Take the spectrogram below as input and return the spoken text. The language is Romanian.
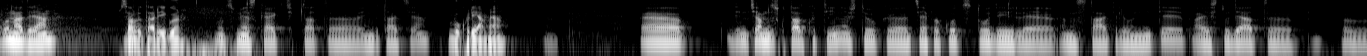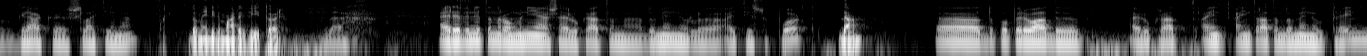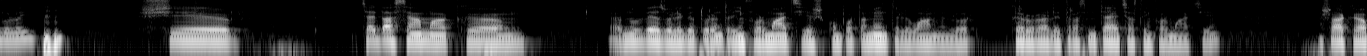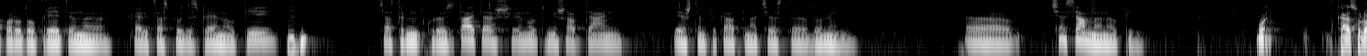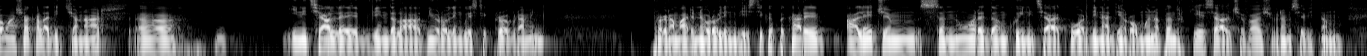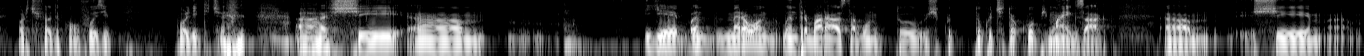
Bună, Adrian! Salutare, Igor! Mulțumesc că ai acceptat uh, invitația. Bucuria mea. Uh, din ce am discutat cu tine, știu că ți-ai făcut studiile în Statele Unite, ai studiat uh, greacă și latină. Domenii de mare viitor. Da. Ai revenit în România și ai lucrat în uh, domeniul uh, IT support. Da. Uh, după o perioadă ai lucrat, ai, ai intrat în domeniul trainingului Mhm. și ți-ai dat seama că uh, nu vezi o legătură între informație și comportamentele oamenilor cărora le transmiteai această informație. Așa că a apărut o prietenă care ți-a spus despre NLP, Mhm. ți-a strânit curiozitatea și în ultimii șapte ani ești implicat în acest uh, domeniu. Uh, Ce înseamnă NLP? Bun. Ca să o luăm așa ca la dicționar, uh, inițiale vin de la Neurolinguistic Programming, programare neurolingvistică, pe care alegem să nu o redăm cu, iniția, cu ordinea din română, pentru că iese altceva și vrem să evităm orice fel de confuzii politice. uh, și uh, e în- mereu o întrebarea asta, bun, tu și cu, tu cu ce te ocupi mai exact. Uh, și uh,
